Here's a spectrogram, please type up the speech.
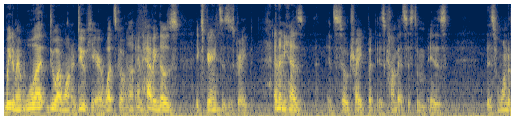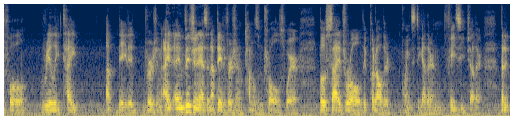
wait a minute what do i want to do here? What's going on? And having those experiences is great. And then he has it's so trite but his combat system is this wonderful really tight updated version. I, I envision it as an updated version of tunnels and trolls where both sides roll they put all their points together and face each other. But it,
